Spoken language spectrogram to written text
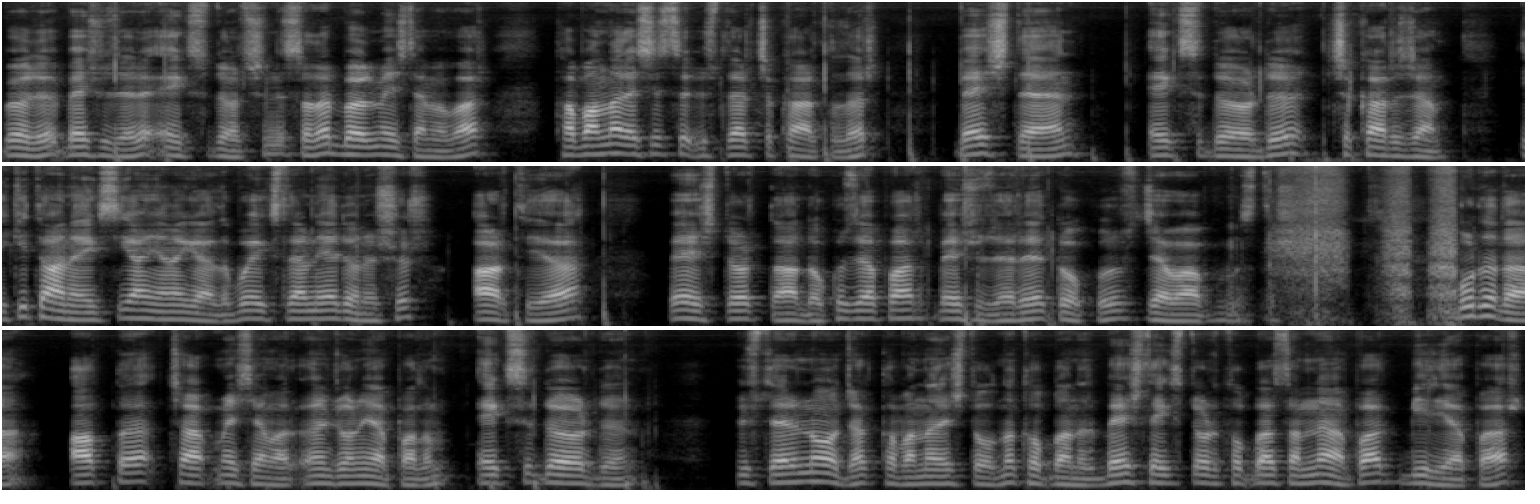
bölü 5 üzeri eksi 4. Şimdi sırada bölme işlemi var. Tabanlar eşitse üstler çıkartılır. 5'ten eksi 4'ü çıkaracağım. 2 tane eksi yan yana geldi. Bu eksiler neye dönüşür? Artıya. 5, 4 daha 9 yapar. 5 üzeri 9 cevabımızdır. Burada da altta çarpma işlemi var. Önce onu yapalım. Eksi 4'ün üstleri ne olacak? Tabanlar eşit olduğunda toplanır. 5 ile eksi 4'ü toplarsam ne yapar? 1 yapar.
